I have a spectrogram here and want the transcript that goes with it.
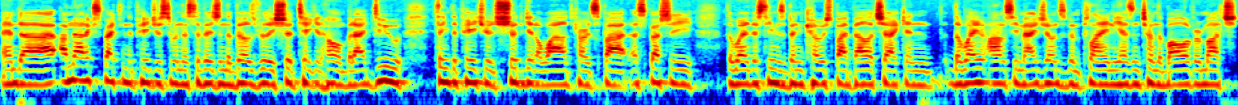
And uh, I'm not expecting the Patriots to win this division. The Bills really should take it home, but I do think the Patriots should get a wild card spot, especially the way this team has been coached by Belichick and the way honestly Mac Jones has been playing. He hasn't turned the ball over much,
